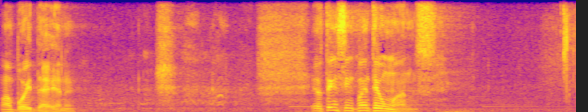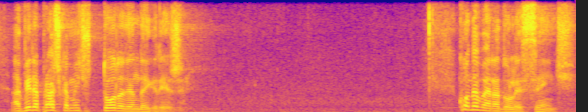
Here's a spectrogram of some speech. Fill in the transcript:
Uma boa ideia, né? Eu tenho 51 anos. A vida é praticamente toda dentro da igreja. Quando eu era adolescente,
